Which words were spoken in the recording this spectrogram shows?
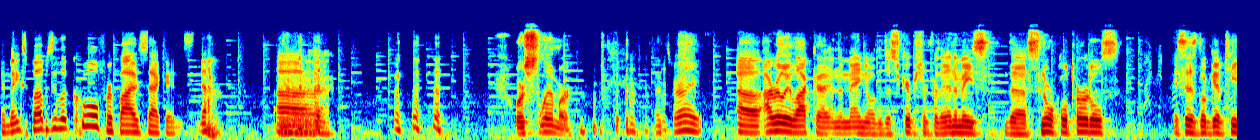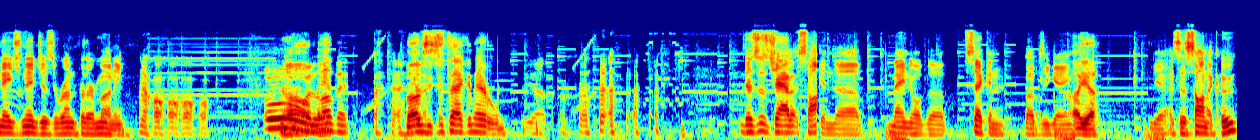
it makes Bubsy look cool for five seconds. No, uh, Or slimmer? that's right. Uh, I really like uh, in the manual the description for the enemies, the snorkel turtles. It says they'll give teenage ninjas a run for their money. Oh, Oh, I man. love it. Bubsy's attacking everyone. Yep. There's this jab at Sonic in the manual of the second Bubsy game. Oh yeah, Yeah, It's a Sonic who?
